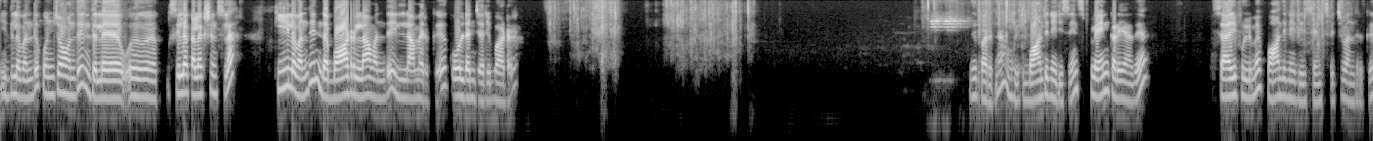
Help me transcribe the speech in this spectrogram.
இதில் வந்து கொஞ்சம் வந்து இந்த சில கலெக்ஷன்ஸில் கீழே வந்து இந்த பார்டர்லாம் வந்து இல்லாமல் இருக்குது கோல்டன் ஜரி பார்டர் இது பாருங்க உங்களுக்கு பாந்தினி டிசைன்ஸ் பிளைன் கிடையாது. சாரி ஃபுல்லுமே பாந்தினி டிசைன்ஸ் வச்சு வந்திருக்கு.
